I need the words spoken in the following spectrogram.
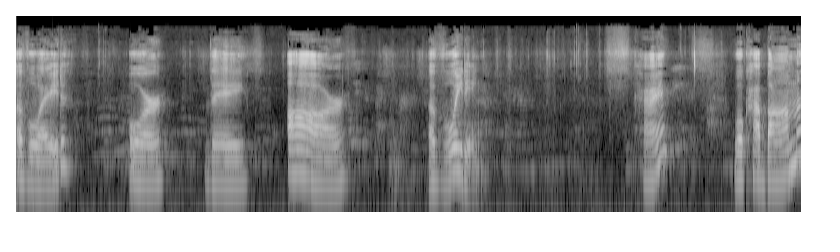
avoid or they are avoiding. Okay. Vocabam,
